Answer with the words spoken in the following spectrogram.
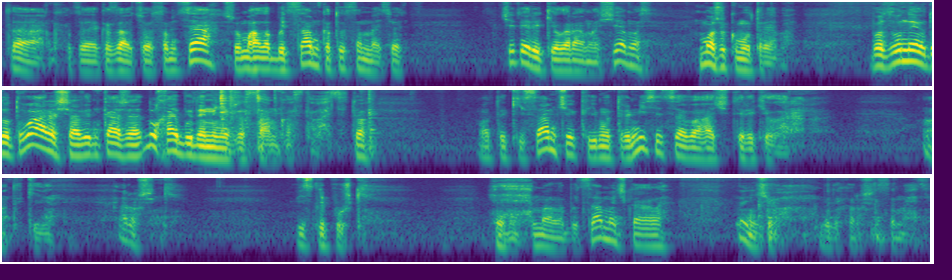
Так, це я казав цього самця, що мала бути самка, то самець. Ось 4 кілограми чимось. Може кому треба. Бо дзвонив до товариша, він каже, ну хай буде мені вже самка оставатися. То отакий самчик, йому 3 місяці, вага 4 кілограми. Отакий він. Хорошенький. Від сліпушки. Мала бути самочка, але ну нічого, буде хороший самець.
